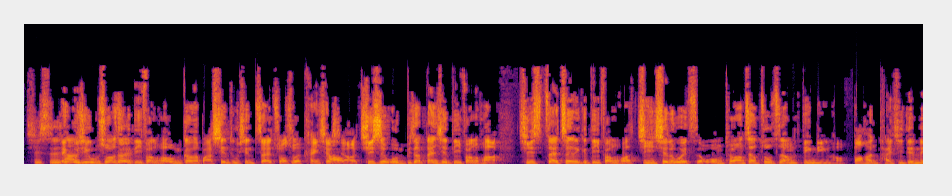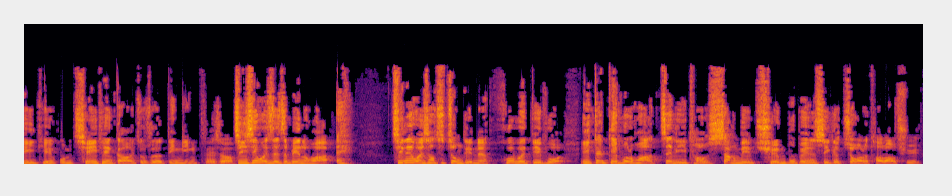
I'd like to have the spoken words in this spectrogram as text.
其实哎，我我们说到这个地方的话，我们刚刚把线图先再抓出来看一下下啊。其实我们比较担心的地方的话，其实在这一个地方的话，颈线的位置哦，我们同样这样做这样的叮咛哈，包含台积电那一天，我们前一天刚好也做出了叮咛，没错，颈线位置在这边的话，哎，今天晚上是重点的，会不会跌破？一旦跌破的话，这里头上面全部变成是一个重要的套牢区。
